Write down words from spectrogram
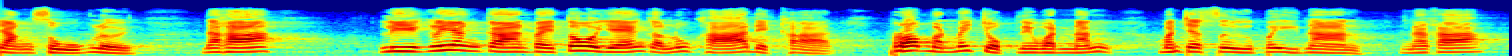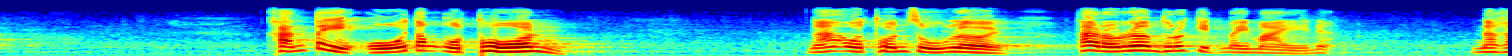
อย่างสูงเลยนะคะ หลีกเลี่ยงการไปโต้แย้งกับลูกค้าเด็ดขาด เพราะมันไม่จบในวันนั้น มันจะสื่อไปอีกนานนะคะ ขันติโอ้ต้องอดทนนะอดทนสูงเลย ถ้าเราเริ่มธุรกิจใหม่ๆเนี่ยนะค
